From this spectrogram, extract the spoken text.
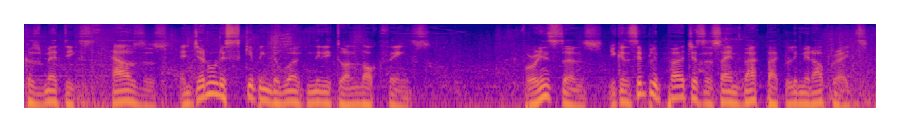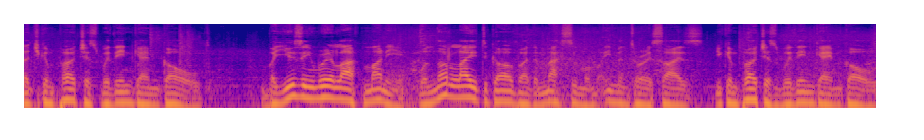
cosmetics, houses, and generally skipping the work needed to unlock things. For instance, you can simply purchase the same backpack limit upgrades that you can purchase with in-game gold. But using real-life money will not allow you to go over the maximum inventory size you can purchase with in-game gold.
